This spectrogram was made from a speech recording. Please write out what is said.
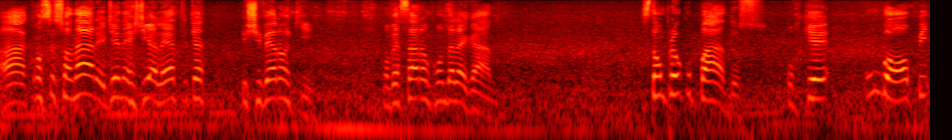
a concessionária de energia elétrica, estiveram aqui. Conversaram com o delegado. Estão preocupados porque um golpe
